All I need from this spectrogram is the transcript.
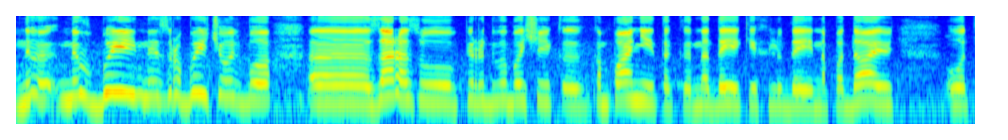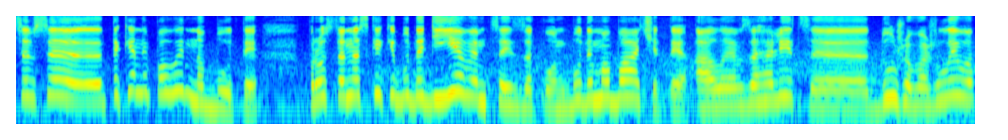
не, не вбий, не зроби чогось, бо е, зараз у передвиборчій кампанії так на деяких людей нападають. От, це все е, таке не повинно бути. Просто наскільки буде дієвим цей закон, будемо бачити. Але взагалі це дуже важливо,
